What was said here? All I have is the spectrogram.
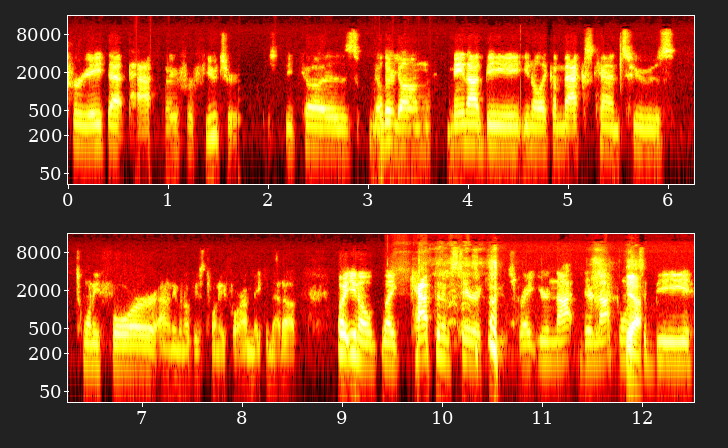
create that pathway for futures? Because you know they're young, may not be, you know, like a Max Kent who's 24. I don't even know if he's 24. I'm making that up. But you know, like captain of Syracuse, right? You're not. They're not going yeah. to be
